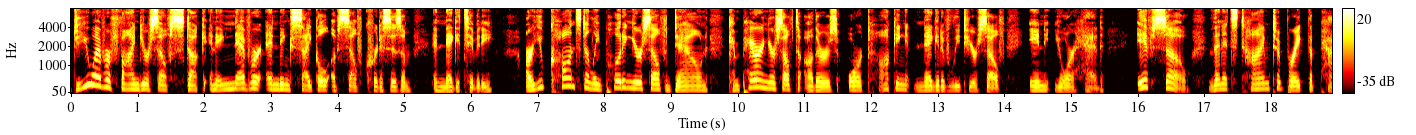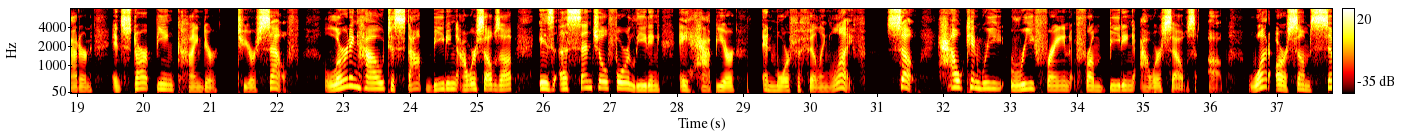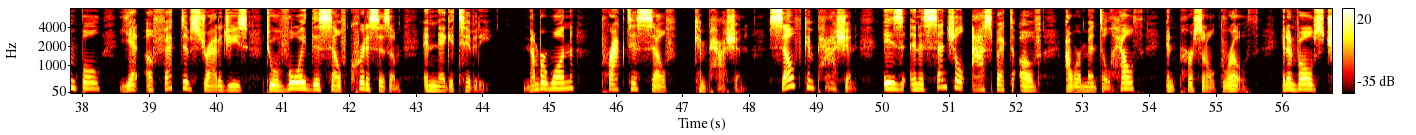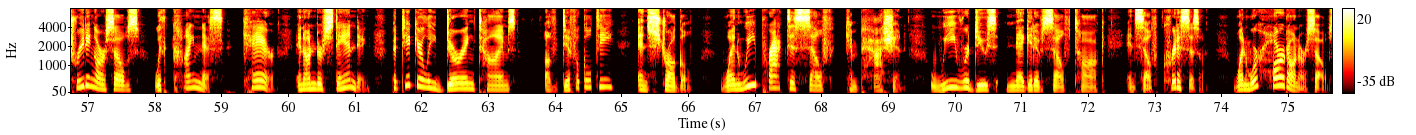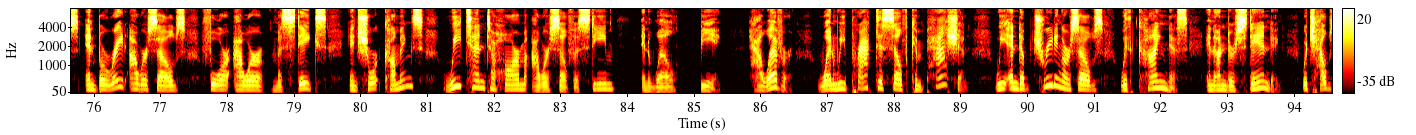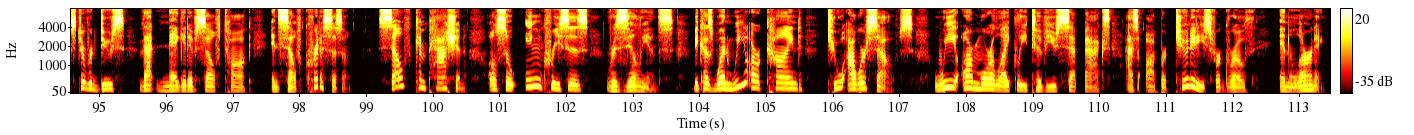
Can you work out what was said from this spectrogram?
Do you ever find yourself stuck in a never ending cycle of self criticism and negativity? Are you constantly putting yourself down, comparing yourself to others, or talking negatively to yourself in your head? If so, then it's time to break the pattern and start being kinder to yourself. Learning how to stop beating ourselves up is essential for leading a happier, and more fulfilling life. So, how can we refrain from beating ourselves up? What are some simple yet effective strategies to avoid this self criticism and negativity? Number one, practice self compassion. Self compassion is an essential aspect of our mental health and personal growth. It involves treating ourselves with kindness care, and understanding, particularly during times of difficulty and struggle. When we practice self compassion, we reduce negative self talk and self criticism. When we're hard on ourselves and berate ourselves for our mistakes and shortcomings, we tend to harm our self esteem and well being. However, when we practice self compassion, we end up treating ourselves with kindness and understanding, which helps to reduce that negative self talk and self criticism. Self compassion also increases resilience because when we are kind to ourselves, we are more likely to view setbacks as opportunities for growth and learning.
